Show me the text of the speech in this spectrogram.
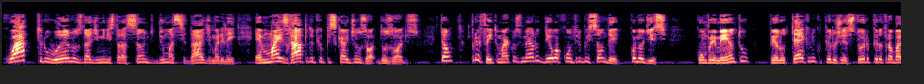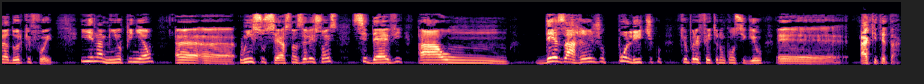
Quatro anos da administração de uma cidade, Marilei, é mais rápido que o piscar de uns, dos olhos. Então, o prefeito Marcos Melo deu a contribuição dele. Como eu disse, cumprimento pelo técnico, pelo gestor pelo trabalhador que foi. E, na minha opinião, uh, uh, o insucesso nas eleições se deve a um desarranjo político que o prefeito não conseguiu é, arquitetar.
